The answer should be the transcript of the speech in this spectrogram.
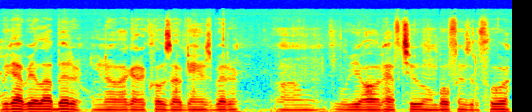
we gotta be a lot better. You know, I gotta close out games better. Um, we all have to on both ends of the floor,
